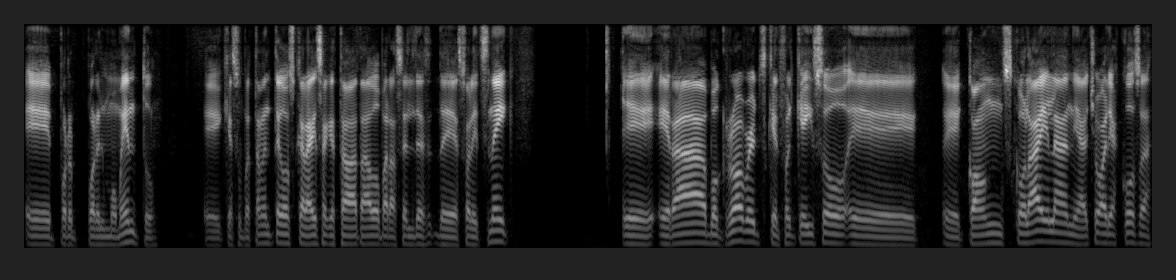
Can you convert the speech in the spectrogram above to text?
eh, por, por, el momento, eh, que supuestamente Oscar Isaac estaba atado para hacer de, Solid Snake, era Buck Roberts, que fue el que hizo Kong Skull Island y ha hecho varias cosas.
